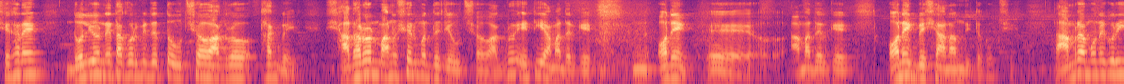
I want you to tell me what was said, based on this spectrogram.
সেখানে দলীয় নেতাকর্মীদের তো উৎসাহ আগ্রহ থাকবেই। সাধারণ মানুষের মধ্যে যে উৎসাহ আগ্রহ, এটি আমাদেরকে অনেক আমাদেরকে অনেক বেশি আনন্দিত করছে। তা আমরা মনে করি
